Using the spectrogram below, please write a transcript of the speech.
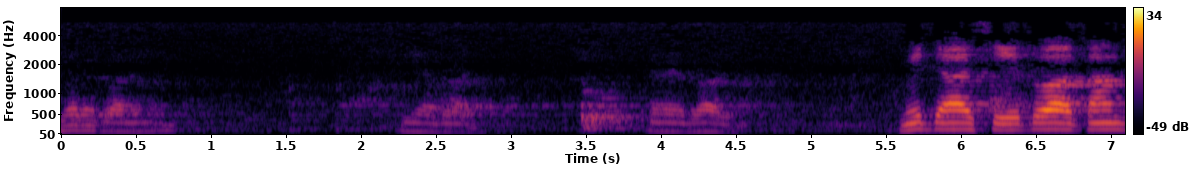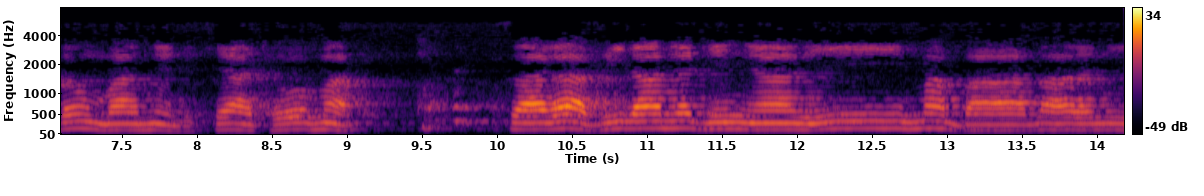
ရရသွားတယ်ရသွားတယ်အဲသွားတယ်မေတ္တာရှိသောကံသုံးပါးနှင့်တရားထိုမှသာရသီလာမြတ်ပညာသည်မှတ်ပါသာရဏိ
